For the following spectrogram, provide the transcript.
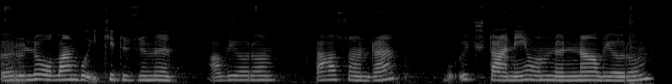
örülü olan bu iki düzümü alıyorum. Daha sonra bu üç taneyi onun önüne alıyorum.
